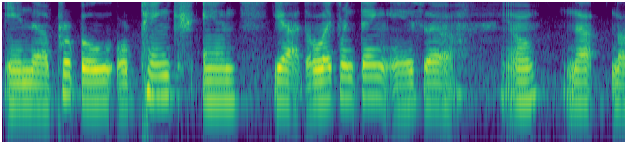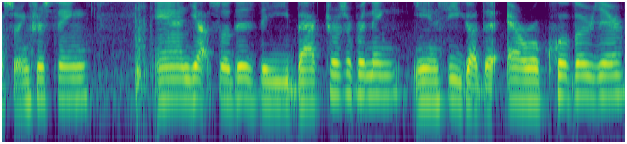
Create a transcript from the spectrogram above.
in uh, purple or pink, and yeah, the leg printing is, uh, you know, not, not so interesting. And yeah, so this is the back torso printing. You can see you got the arrow quiver there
